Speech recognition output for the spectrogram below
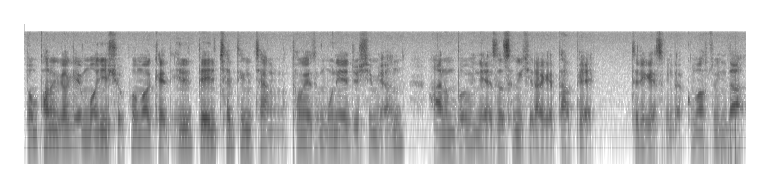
돈 파는 가게 머니 슈퍼마켓 1대1 채팅창 통해서 문의해 주시면 아는 범위 내에서 성실하게 답해 드리겠습니다. 고맙습니다.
